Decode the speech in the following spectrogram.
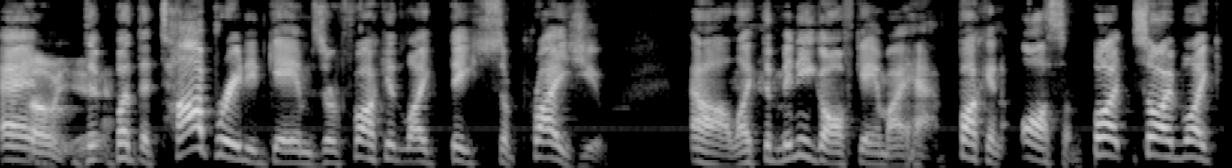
And Oh, yeah. the- but the top rated games are fucking like they surprise you. Uh like the mini golf game I have. Fucking awesome. But so I'm like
